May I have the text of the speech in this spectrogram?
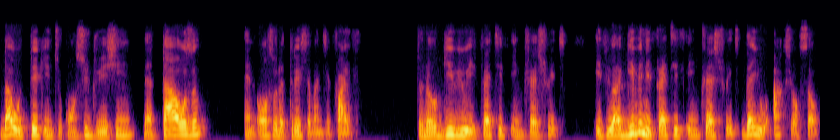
that will take into consideration the thousand and also the 375. So they will give you effective interest rates. If you are given effective interest rates, then you ask yourself,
